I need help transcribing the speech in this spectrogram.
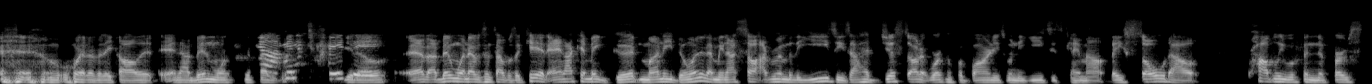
whatever they call it. And I've been one. Yeah, I mean it's crazy. You know, I've, I've been one ever since I was a kid, and I can make good money doing it. I mean, I saw. I remember the Yeezys. I had just started working for Barney's when the Yeezys came out. They sold out probably within the first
